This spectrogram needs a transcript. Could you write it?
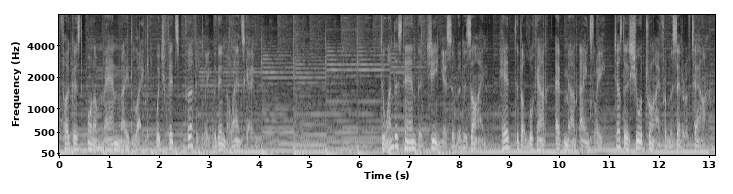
focused on a man-made lake which fits perfectly within the landscape. To understand the genius of the design, head to the lookout at Mount Ainslie, just a short drive from the centre of town.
